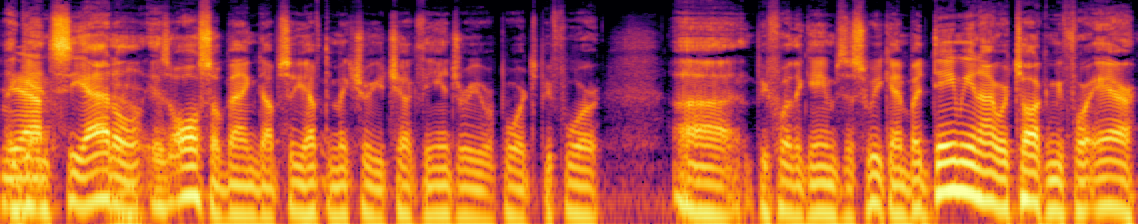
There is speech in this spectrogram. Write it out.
Yeah. against Seattle, is also banged up. So you have to make sure you check the injury reports before uh, before the games this weekend. But Damian and I were talking before air.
